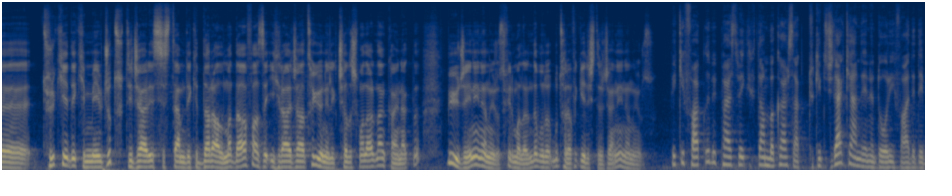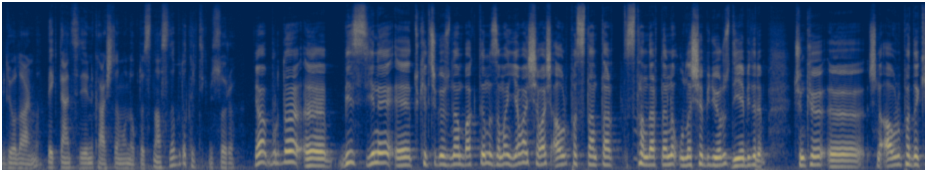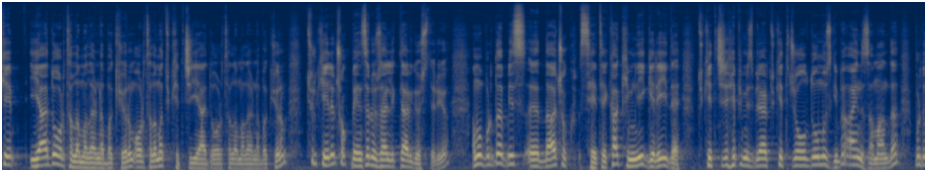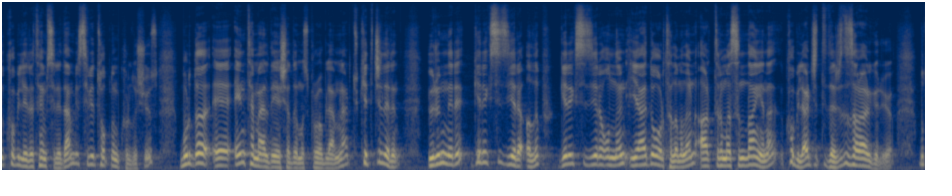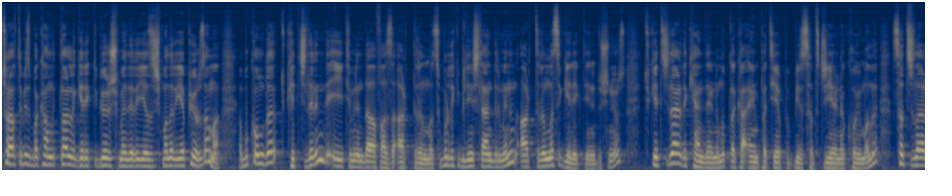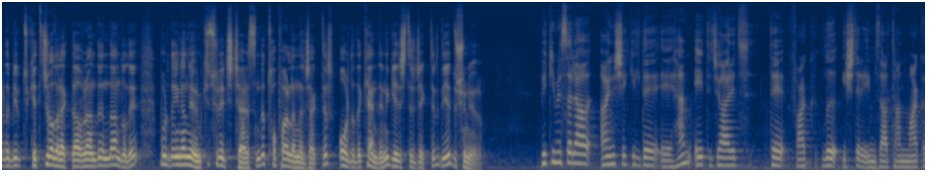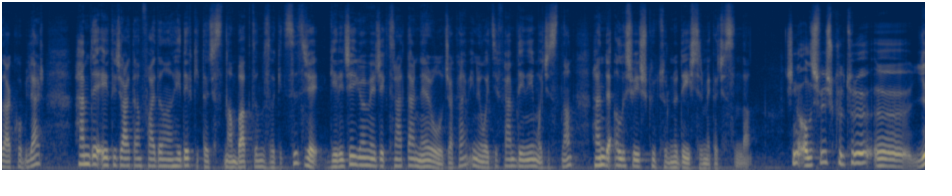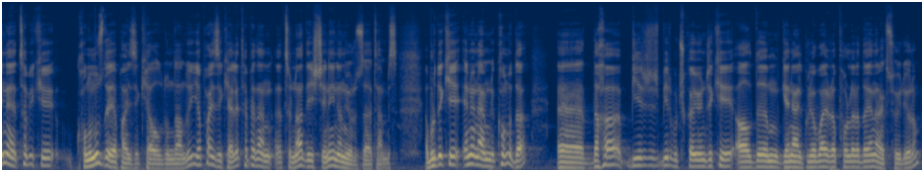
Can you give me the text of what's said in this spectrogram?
Türkiye'deki mevcut ticari sistemdeki daralma daha fazla ihracata yönelik çalışmalardan kaynaklı büyüyeceğine inanıyoruz. Firmaların da bunu, bu tarafı geliştireceğine inanıyoruz. Peki farklı bir perspektiften bakarsak tüketiciler kendilerini doğru ifade edebiliyorlar mı? Beklentilerini karşılama noktasında aslında bu da kritik bir soru. Ya burada e, biz yine e, tüketici gözünden baktığımız zaman yavaş yavaş Avrupa standart standartlarına ulaşabiliyoruz diyebilirim. Çünkü e, şimdi Avrupa'daki iade ortalamalarına bakıyorum. Ortalama tüketici iade ortalamalarına bakıyorum. Türkiye ile çok benzer özellikler gösteriyor. Ama burada biz e, daha çok STK kimliği gereği de tüketici hepimiz birer tüketici olduğumuz gibi aynı zamanda burada KOBİ'leri temsil eden bir sivil toplum kuruluşuyuz. Burada e, en temelde yaşadığımız problemler tüketicilerin ürünleri gereksiz yere alıp gereksiz yere onların iade ortalamalarını arttırmasından yana KOBİ'ler ciddi derecede zarar görüyor. Bu tarafta biz bakanlıklarla gerekli görüşmeleri, yazışmaları yapıyoruz ama bu konuda tüketicilerin de eğitiminin daha fazla arttırılması, buradaki bilinçlendirmenin arttırılması gerektiğini düşünüyoruz. Tüketiciler de kendilerini mutlaka empati yapıp bir satıcı yerine koymalı. Satıcılar da bir tüketici olarak davrandığından dolayı burada inanıyorum ki süreç içerisinde toparlanacaktır. Orada da kendilerini geliştirecektir diye düşünüyorum. Peki mesela aynı şekilde e, hem e-ticarette farklı işlere imza atan markalar, kobiler hem de e-ticaretten faydalanan hedef kitle açısından baktığımız vakit sizce geleceğe yön verecek trendler neler olacak? Hem inovatif hem deneyim açısından hem de alışveriş kültürünü değiştirmek açısından. Şimdi alışveriş kültürü e, yine tabii ki konumuz da yapay zeka olduğundan dolayı yapay zeka ile tepeden e, tırnağa değişeceğine inanıyoruz zaten biz. Buradaki en önemli konu da daha bir, bir buçuk ay önceki aldığım genel global raporlara dayanarak söylüyorum.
